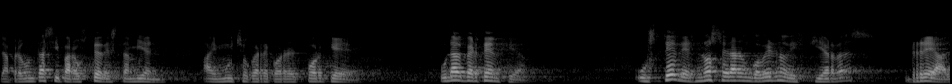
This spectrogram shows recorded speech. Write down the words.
La pregunta es si para ustedes también hay mucho que recorrer, porque una advertencia, ustedes no serán un gobierno de izquierdas real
